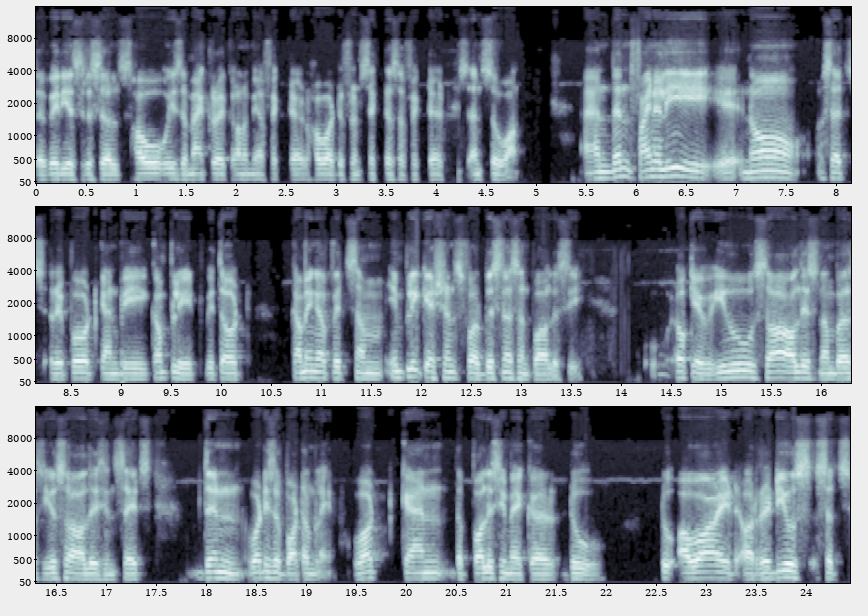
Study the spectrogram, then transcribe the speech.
The various results. How is the macroeconomy affected? How are different sectors affected? And so on. And then finally uh, no such report can be complete without coming up with some implications for business and policy. Okay you saw all these numbers you saw all these insights. Then what is the bottom line? What can the policymaker do to avoid or reduce such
